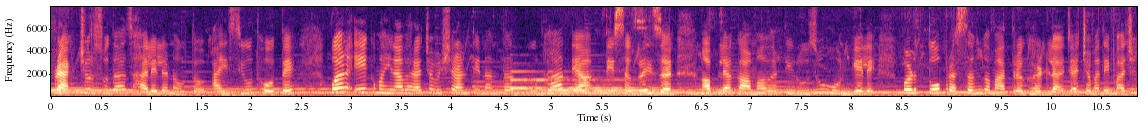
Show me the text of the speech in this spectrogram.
फ्रॅक्चरसुद्धा झालेलं नव्हतं. आय सी यूत होते. पण एक महिनाभराच्या विश्रांतीनंतर पुन्हा त्या ते सगळेजण आपल्या कामावरती रुजू होऊन गेले. पण तो प्रसंग मात्र घडला. ज्याच्यामध्ये माझी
